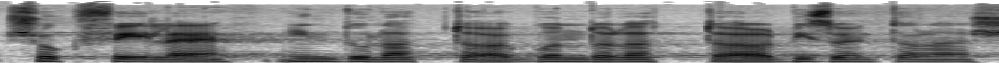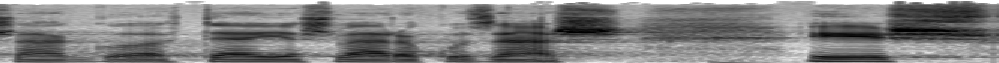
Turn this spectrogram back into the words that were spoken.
sokféle indulattal, gondolattal, bizonytalansággal teljes várakozás, és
